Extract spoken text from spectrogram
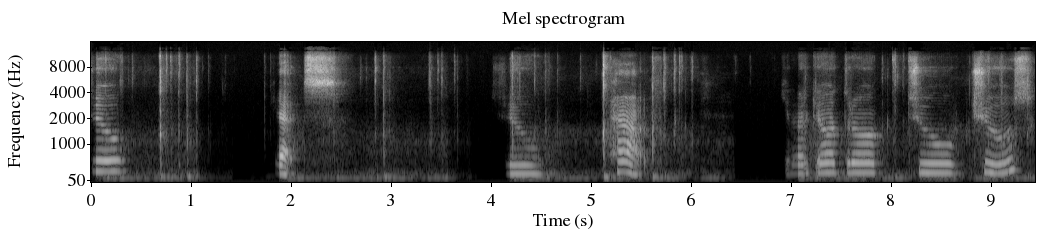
to get, to have. Quiero ver qué otro, to choose,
